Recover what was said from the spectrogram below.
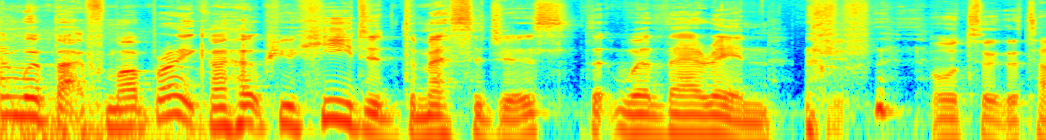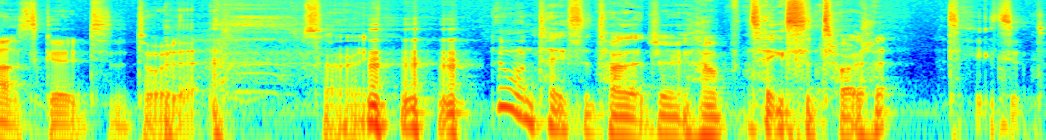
And we're back from our break. I hope you heeded the messages that were therein. Or took the chance to go to the toilet. sorry. no one takes the toilet during our takes the toilet. Takes it.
